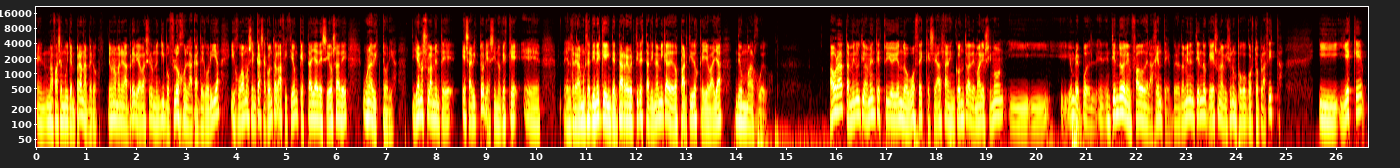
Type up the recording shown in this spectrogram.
en una fase muy temprana, pero de una manera previa va a ser un equipo flojo en la categoría y jugamos en casa contra la afición que está ya deseosa de una victoria. Y ya no solamente esa victoria, sino que es que eh, el Real Murcia tiene que intentar revertir esta dinámica de dos partidos que lleva ya de un mal juego. Ahora también últimamente estoy oyendo voces que se alzan en contra de Mario Simón y, hombre, pues, entiendo el enfado de la gente, pero también entiendo que es una visión un poco cortoplacista. Y, es que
